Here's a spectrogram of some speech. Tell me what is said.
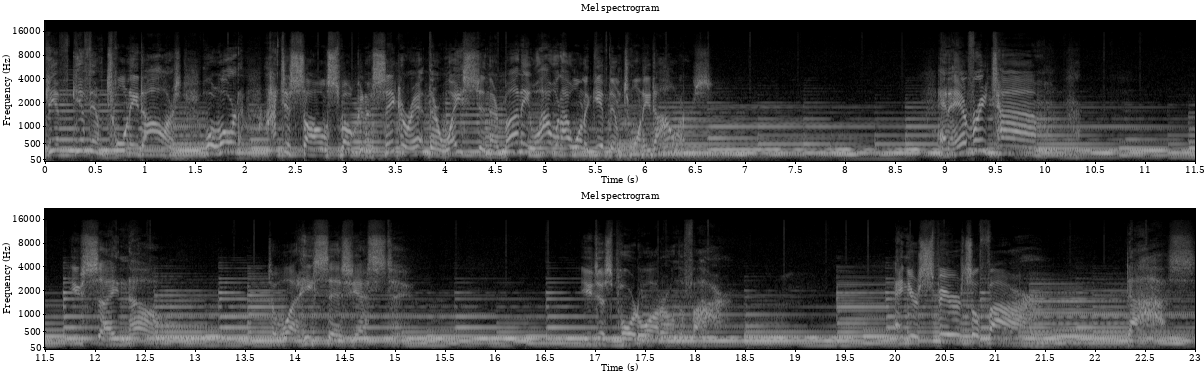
Give, give them $20. Well, Lord, I just saw them smoking a cigarette. They're wasting their money. Why would I want to give them $20? And every time you say no to what He says yes to, you just poured water on the fire. And your spiritual fire dies.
